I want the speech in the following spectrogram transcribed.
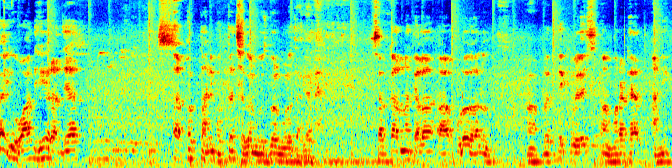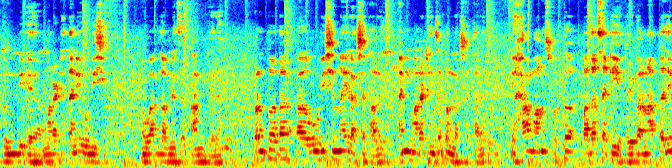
काही वाद हे राज्यात फक्त आणि फक्त छगन भुजबळमुळं झालेलं आहे. सरकारनं त्याला पुढं घालून प्रत्येक वेळेस मराठ्यात आणि कुणबी मराठ्यात आणि ओबीसी वाद लावण्याचं काम केलं. परंतु आता ओबीसींनाही लक्षात आलं आणि मराठ्यांच्या पण लक्षात आलं की हा माणूस फक्त पदासाठी येतोय. कारण आता जे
